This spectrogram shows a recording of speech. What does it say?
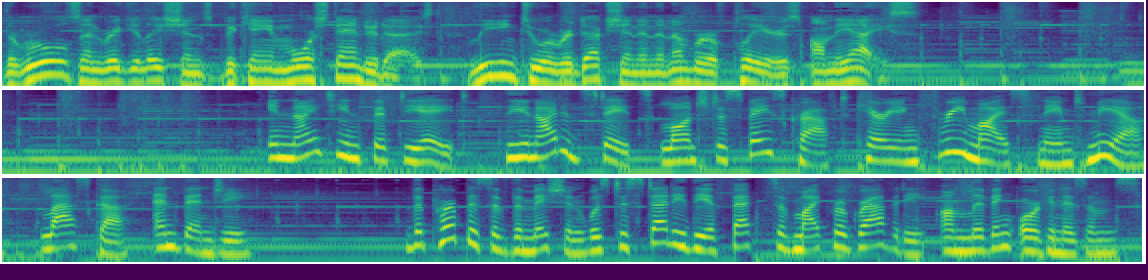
the rules and regulations became more standardized, leading to a reduction in the number of players on the ice. In 1958, the United States launched a spacecraft carrying three mice named Mia, Laska, and Benji. The purpose of the mission was to study the effects of microgravity on living organisms.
